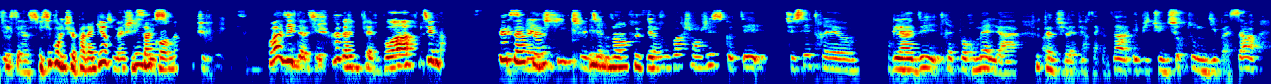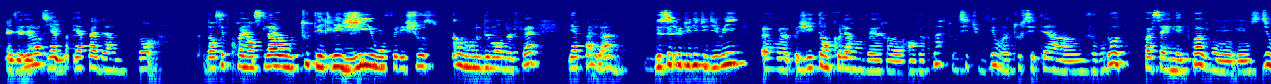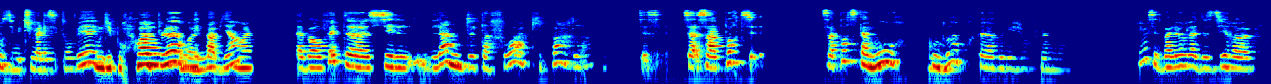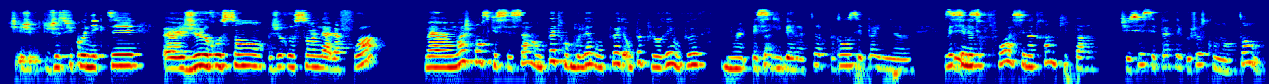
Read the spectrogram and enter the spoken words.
sait qu'on lui fait pas la guerre, c'est ça, quoi. il dis, va me faire boire, tu vois. C'est magnifique, je veux dire, de, Non, de ça. pouvoir changer ce côté, tu sais, très euh, gladé, très formel. Là. Tout Ah, à tu dois fait. faire ça comme ça, et puis tu ne surtout ne dis pas ça. Il n'y a, pas d'âme. Dans, dans cette croyance-là où tout est régi, où on fait les choses comme on nous demande de le faire, il n'y a pas l'âme. De ce que tu dis, tu dis oui, euh, j'ai été en colère envers, euh, envers toi aussi tu le dis, on a tous été un jour ou l'autre face à une épreuve, on, on se dit, on se dit, mais tu m'as laissé tomber, On dit pourquoi? on pleure, on n'est pas bien. ouais. Eh ben, en fait, euh, c'est l'âme de ta foi qui parle. hein. C'est- c'est- Ça, ça, apporte, ça apporte cet amour qu'on doit apporter à la religion finalement. Tu vois, cette valeur-là de se dire, euh, je, je- je suis connecté, euh, je ressens, je ressens la, la foi. Mais euh, moi, je pense que c'est ça. On peut être en Mhm. colère, on peut, on peut pleurer, on peut. Ouais. Mais c'est libérateur, parce que c'est pas une. Mais c'est notre foi, c'est notre âme qui parle. Tu sais, c'est pas quelque chose qu'on entend.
